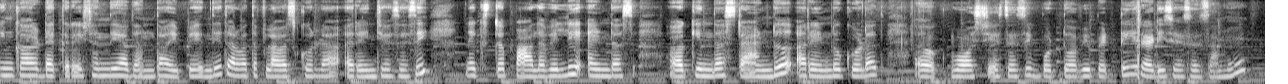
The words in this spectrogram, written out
ఇంకా డెకరేషన్ది అదంతా అయిపోయింది. తర్వాత ఫ్లవర్స్ కూడా అరేంజ్ చేసేసి నెక్స్ట్ పాలవెల్లి అండ్ కింద స్టాండ్ ఆ రెండు కూడా వాష్ చేసేసి బొట్టు అవి పెట్టి రెడీ చేసేసాము.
